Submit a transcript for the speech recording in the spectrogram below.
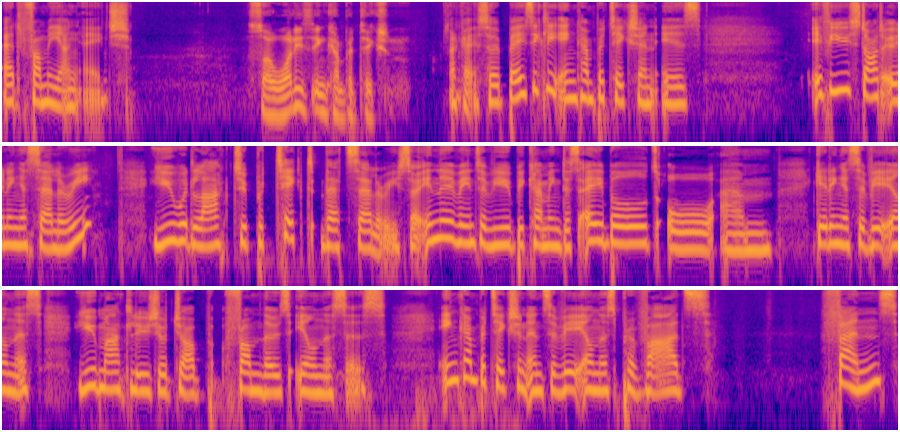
at from a young age. So, what is income protection? Okay, so basically, income protection is if you start earning a salary, you would like to protect that salary. So, in the event of you becoming disabled or um, getting a severe illness, you might lose your job from those illnesses. Income protection and severe illness provides funds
